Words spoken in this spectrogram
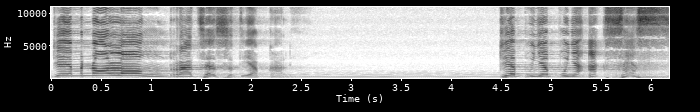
Dia menolong raja setiap kali. Dia punya punya akses.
